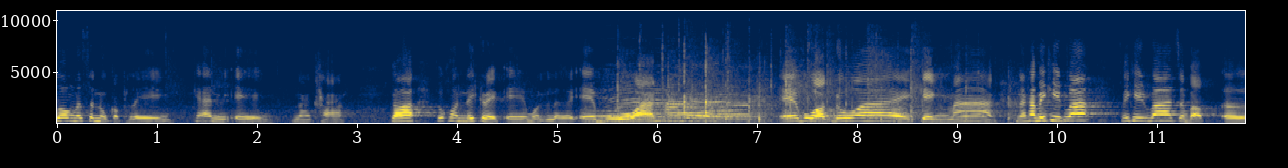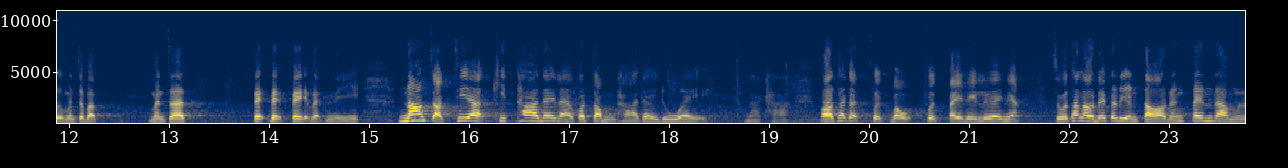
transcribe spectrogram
โล่งๆ และสนุกกับเพลง แค่นี้เองนะคะ ก็ทุกคนได้เกรด A หมดเลย A บวก A บวกด้วยเก่งมากนะคะไม่คิดว่าไม่คิดว่าจะแบบเออมันจะแบบมันจะเป๊ะเป๊ะเป๊ะแบบนี้ นอกจากที่จะคิดท่าได้แล้วก็จำท่าได้ด้วยนะคะเพอถ้าเกิดฝึกเบาฝึกไปเรื่อยๆเนี่ยสมมติถ้าเราได้ไปเรียนต่อเรื่องเต้นรำ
